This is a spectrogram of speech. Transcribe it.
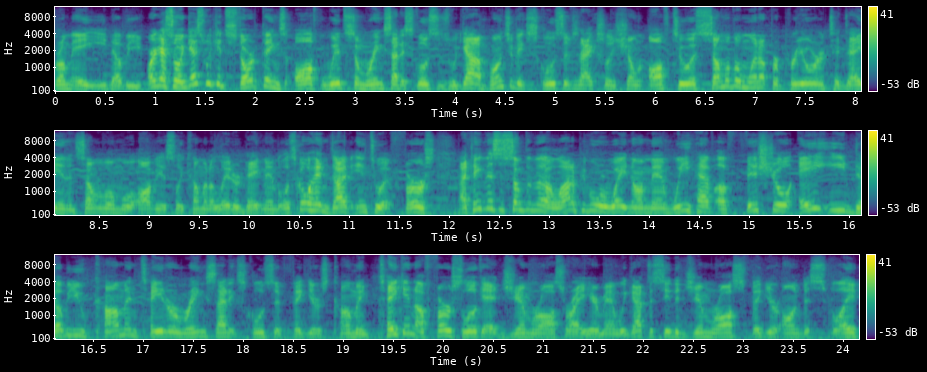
from AEW. Alright guys, so I guess we could start things off with some ringside exclusives. We got a bunch of exclusives actually shown off to us. Some of them went up for pre-order today, and then some of them will obviously come at a later date, man. But let's go ahead and dive into it first. I think this is something that a lot of people were waiting on, man. We have official AEW commentator ringside exclusive figures coming. Taking a first look at Jim Ross right here, man. We got to see the Jim Ross figure on display,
